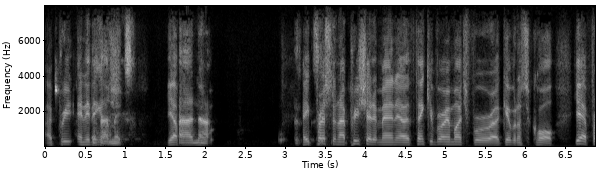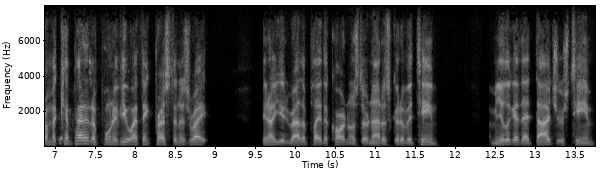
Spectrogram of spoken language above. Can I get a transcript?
I pre anything that else? makes. Yep. Uh, no. Hey, Preston, I appreciate it, man. Uh, thank you very much for uh, giving us a call. Yeah, from a competitive point of view, I think Preston is right. You know, you'd rather play the Cardinals. They're not as good of a team. I mean, you look at that Dodgers team.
